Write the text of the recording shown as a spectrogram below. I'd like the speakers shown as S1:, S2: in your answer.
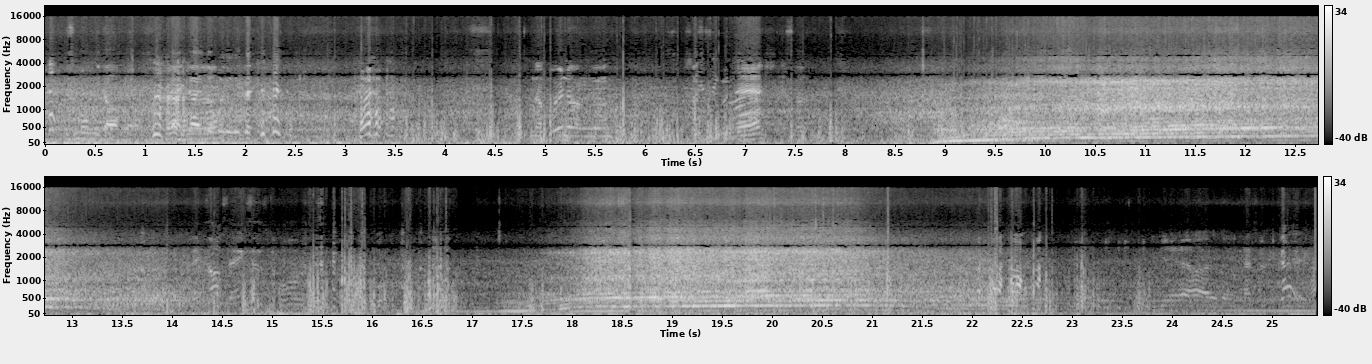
S1: Semua dah apa? Kan nombor tu.
S2: Nak pun nak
